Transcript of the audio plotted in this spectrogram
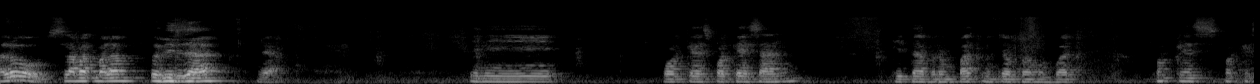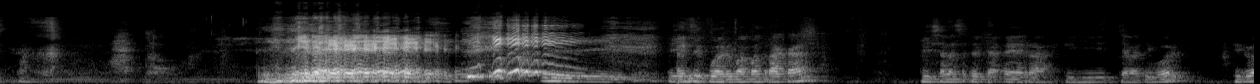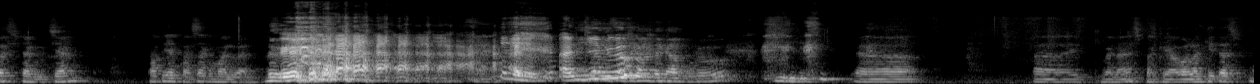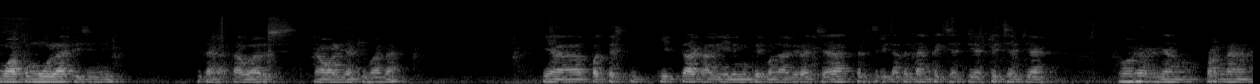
Halo, selamat malam pemirsa. Ya. Ini podcast podcastan kita berempat mencoba membuat podcast podcast tentang di sebuah rumah kontrakan di salah satu daerah di Jawa Timur. Di luar sedang hujan, tapi yang basah kemaluan. Anjing Kita lu. bisa tegang, bro. Eh, eh, gimana sebagai awalan kita semua pemula di sini kita nggak tahu harus awalnya gimana ya podcast kita kali ini mungkin mengalir aja bercerita tentang kejadian-kejadian horor yang pernah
